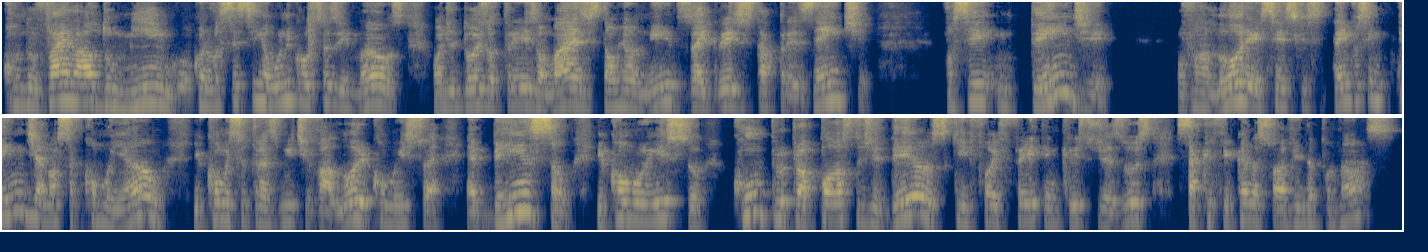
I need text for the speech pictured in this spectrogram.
quando vai lá ao domingo, quando você se reúne com seus irmãos, onde dois ou três ou mais estão reunidos, a igreja está presente, você entende o valor e a essência que isso tem, você entende a nossa comunhão e como isso transmite valor e como isso é, é bênção e como isso cumpre o propósito de Deus que foi feito em Cristo Jesus, sacrificando a sua vida por nós?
